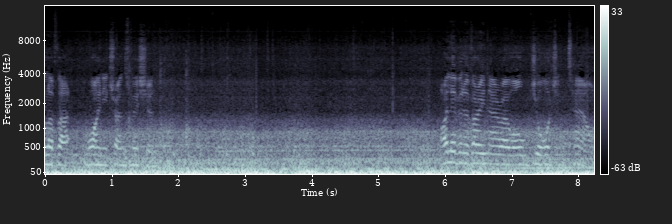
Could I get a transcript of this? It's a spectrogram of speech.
Gotta love that whiny transmission. I live in a very narrow old Georgian town,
